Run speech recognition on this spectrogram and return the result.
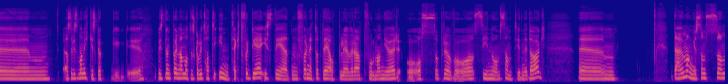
øh, Altså Hvis man ikke skal øh, Hvis den på en eller annen måte skal bli tatt til inntekt for det, istedenfor nettopp det jeg opplever at Folman gjør, og også prøve å si noe om samtiden i dag. Um, det er jo mange som, som,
